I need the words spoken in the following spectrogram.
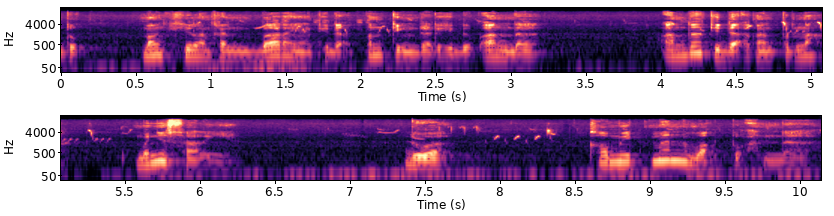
untuk menghilangkan barang yang tidak penting dari hidup Anda, Anda tidak akan pernah menyesalinya. 2. Komitmen waktu Anda.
